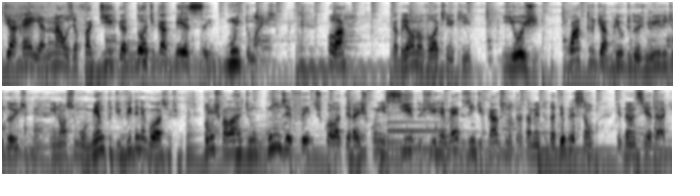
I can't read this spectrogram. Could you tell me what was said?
diarreia, náusea, fadiga, dor de cabeça e muito mais. Olá, Gabriel Novotny aqui e hoje 4 de abril de 2022, em nosso momento de vida e negócios, vamos falar de alguns efeitos colaterais conhecidos de remédios indicados no tratamento da depressão e da ansiedade.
